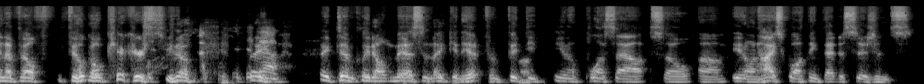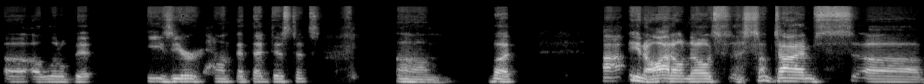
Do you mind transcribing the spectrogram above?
NFL field goal kickers, you know, they, yeah. they typically don't miss and they can hit from 50, you know, plus out. So, um, you know, in high school, I think that decision's uh, a little bit easier on at that distance. Um, but uh, you know, I don't know. Sometimes uh,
